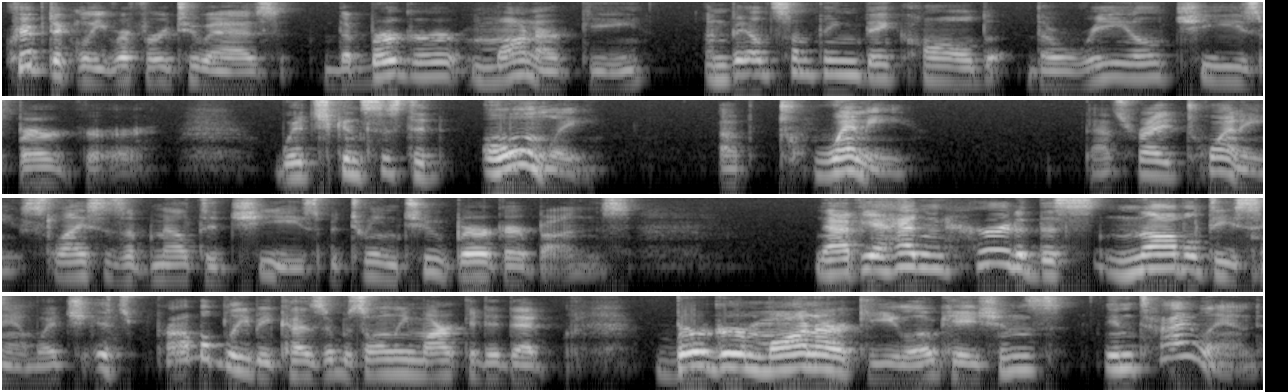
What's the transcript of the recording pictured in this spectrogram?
cryptically refer to as the Burger Monarchy unveiled something they called the Real Cheeseburger, which consisted only of 20 that's right, 20 slices of melted cheese between two burger buns. Now, if you hadn't heard of this novelty sandwich, it's probably because it was only marketed at Burger Monarchy locations in Thailand.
